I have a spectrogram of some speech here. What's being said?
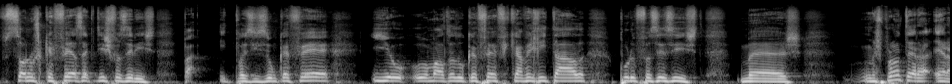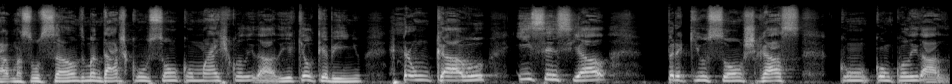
só nos cafés é que podias fazer isto. Pá, e depois ia um café e eu, a malta do café ficava irritada por fazeres isto. Mas, mas pronto, era, era uma solução de mandares com o som com mais qualidade. E aquele cabinho era um cabo essencial para que o som chegasse com, com qualidade.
